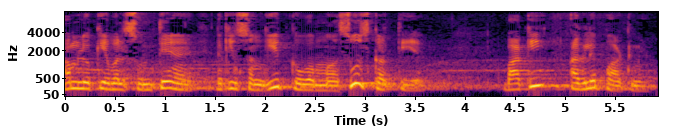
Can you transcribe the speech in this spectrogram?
हम लोग केवल सुनते हैं, लेकिन संगीत को वह महसूस करती है। बाकी अगले पार्ट में।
